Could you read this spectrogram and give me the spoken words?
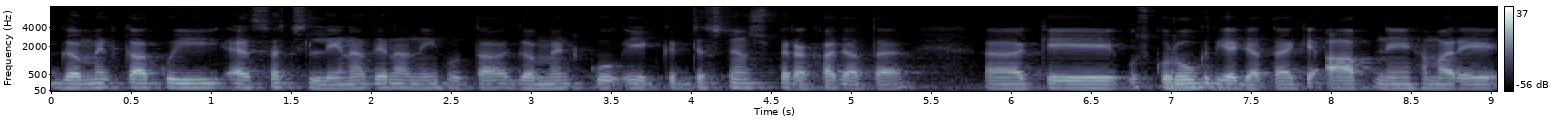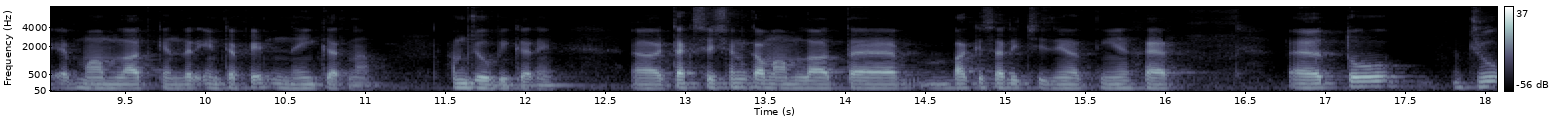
गवर्नमेंट का कोई ऐसा सच लेना देना नहीं होता। गवर्नमेंट को एक डिस्टेंस पे रखा जाता है कि उसको रोक दिया जाता है कि आपने हमारे मामला के अंदर इंटरफेयर नहीं करना, हम जो भी करें। टैक्सेशन का मामला आता है, बाकी सारी चीज़ें आती हैं, खैर। तो जो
